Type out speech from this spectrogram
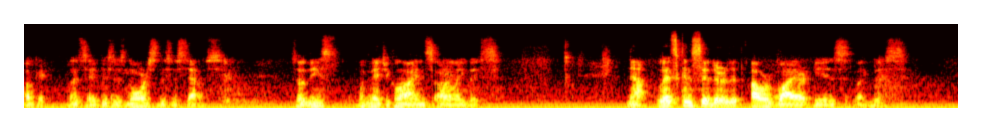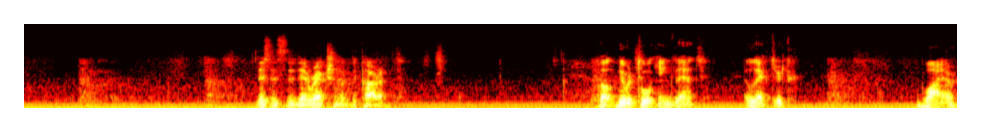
Okay, let's say this is north, this is south. So these magnetic lines are like this. Now, let's consider that our wire is like this. This is the direction of the current. Well, we were talking that electric wire,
